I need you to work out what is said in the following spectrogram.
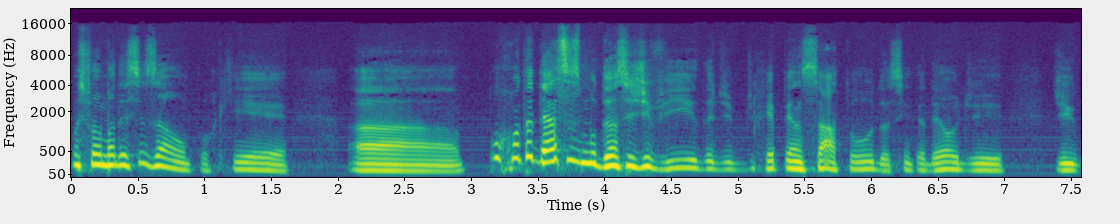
mas foi uma decisão, porque ah, por conta dessas mudanças de vida, de, de repensar tudo, assim, entendeu? De, de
